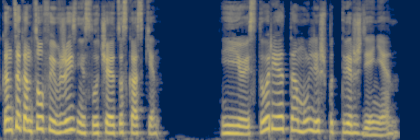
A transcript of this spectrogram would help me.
В конце концов, и в жизни случаются сказки. Ее история тому лишь подтверждение.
